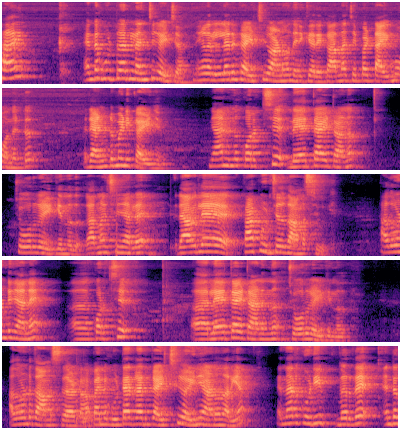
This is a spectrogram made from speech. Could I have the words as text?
ഹായ് എന്റെ കൂട്ടുകാരൻ ലഞ്ച് കഴിച്ചോ? നിങ്ങളെല്ലാവരും കഴിച്ച് കാണുമെന്ന് എനിക്കറിയാം. കാരണം വെച്ചാൽ ഇപ്പോൾ ടൈം വന്നിട്ട് രണ്ട് മണി കഴിഞ്ഞു. ഞാൻ ഇന്ന് കുറച്ച് ലേറ്റായിട്ടാണ് ചോറ് കഴിക്കുന്നത്. കാരണം വെച്ച് കഴിഞ്ഞാൽ രാവിലെ കാപ്പി കുടിച്ചത് താമസിച്ചു പോയി. അതുകൊണ്ട് ഞാൻ കുറച്ച് ലേറ്റായിട്ടാണ് ഇന്ന് ചോറ് കഴിക്കുന്നത്. അതുകൊണ്ട് താമസിച്ചത് കേട്ടോ. അപ്പോൾ എന്റെ കൂട്ടുകാരെല്ലാവരും കഴിച്ച് കഴിഞ്ഞാണോ എന്നറിയാം എന്നാൽ കൂടി വെറുതെ എന്റെ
